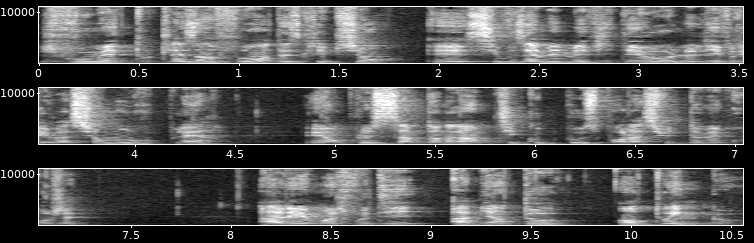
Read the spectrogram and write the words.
Je vous mets toutes les infos en description, et si vous aimez mes vidéos, le livre il va sûrement vous plaire, et en plus ça me donnera un petit coup de pouce pour la suite de mes projets. Allez, moi je vous dis à bientôt en Twingo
